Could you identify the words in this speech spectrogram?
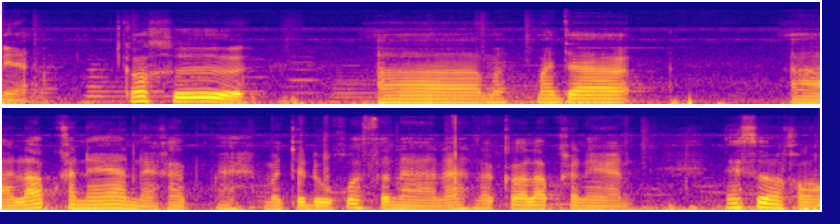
เนี่ยก็คืออ่ามันจะ รับคะแนนนะครับ มันจะดูโฆษณานะ แล้วก็รับคะแนน ในส่วนของ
